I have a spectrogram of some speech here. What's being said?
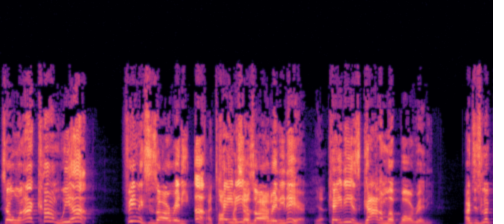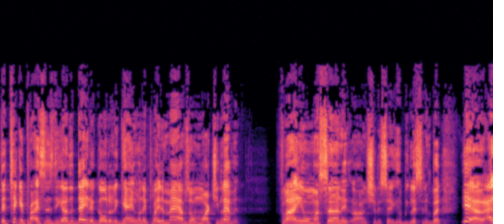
So when I come, we up. Phoenix is already up. I KD myself is already there. Yeah. KD has got him up already. I just looked at ticket prices the other day to go to the game when they play the Mavs on March 11th. Fly in with my son. And, oh, I should have said he'll be listening. But yeah, I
